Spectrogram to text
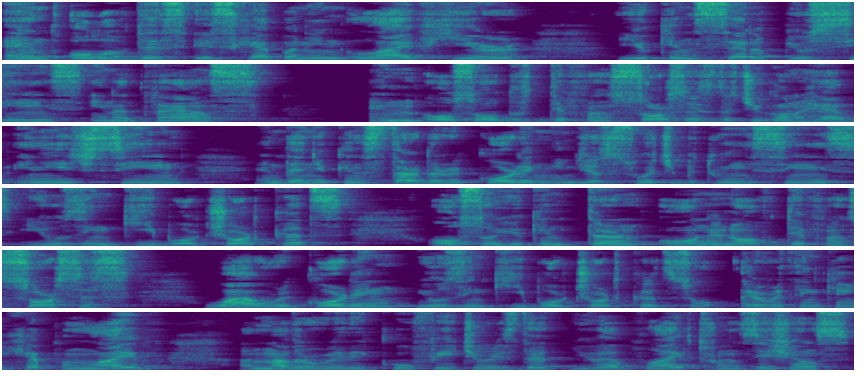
And all of this is happening live here. You can set up your scenes in advance and also the different sources that you're gonna have in each scene and then you can start the recording and just switch between scenes using keyboard shortcuts. Also, you can turn on and off different sources while recording using keyboard shortcuts so everything can happen live. Another really cool feature is that you have live transitions.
